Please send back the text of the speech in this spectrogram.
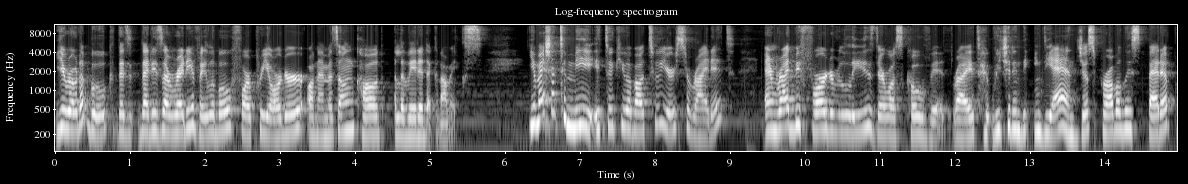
you wrote a book that, that is already available for pre order on Amazon called Elevated Economics. You mentioned to me it took you about two years to write it. And right before the release, there was COVID, right? Which in the, in the end just probably sped up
